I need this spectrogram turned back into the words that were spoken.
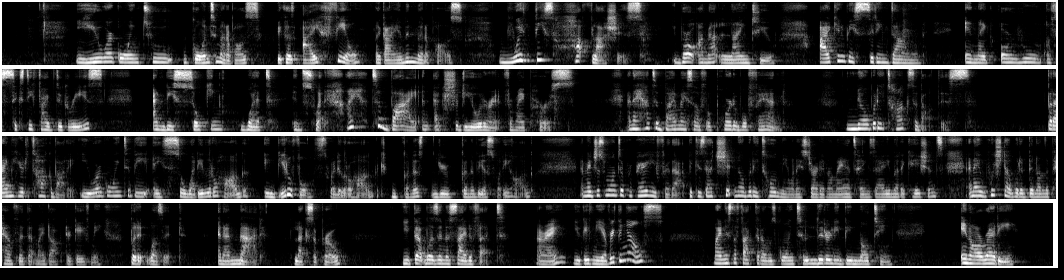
you are going to go into menopause because i feel like i am in menopause with these hot flashes bro i'm not lying to you i can be sitting down in like a room of 65 degrees and be soaking wet in sweat. I had to buy an extra deodorant for my purse. And I had to buy myself a portable fan. Nobody talks about this. But I'm here to talk about it. You are going to be a sweaty little hog, a beautiful sweaty little hog, but you're gonna you're gonna be a sweaty hog. And I just want to prepare you for that because that shit nobody told me when I started on my anti anxiety medications. And I wish that would have been on the pamphlet that my doctor gave me, but it wasn't. And I'm mad, Lexapro. You, that wasn't a side effect. All right? You gave me everything else, minus the fact that I was going to literally be melting in already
